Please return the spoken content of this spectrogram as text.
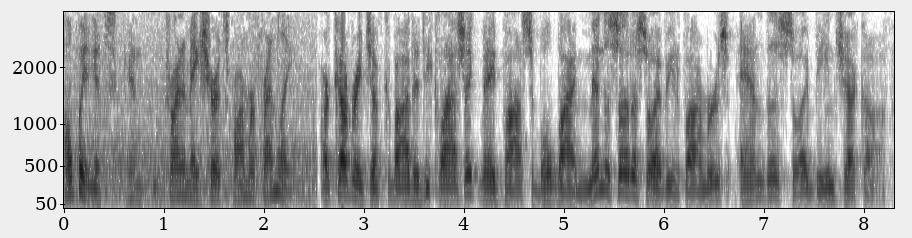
hoping it's trying to make sure it's farmer friendly. Our coverage of Commodity Classic made possible by Minnesota soybean farmers and the Soybean Checkoff.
